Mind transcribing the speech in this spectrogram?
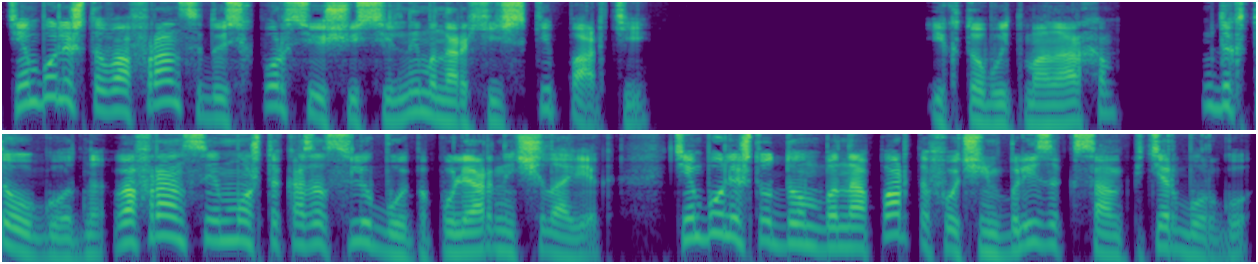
Тем более, что во Франции до сих пор все еще сильны монархические партии. И кто будет монархом? Да кто угодно. Во Франции может оказаться любой популярный человек. Тем более, что дом Бонапартов очень близок к Санкт-Петербургу.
